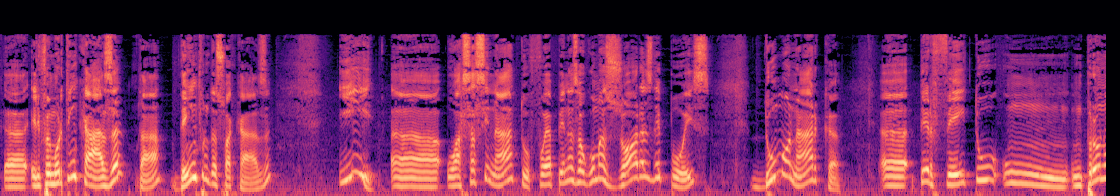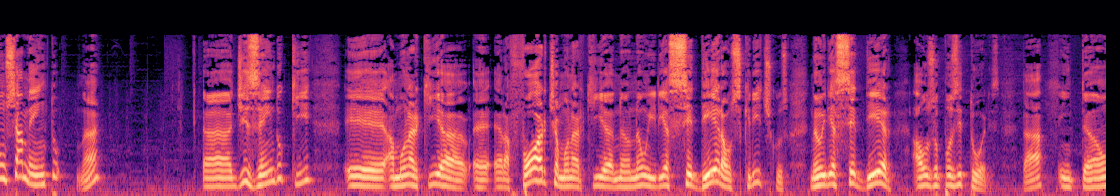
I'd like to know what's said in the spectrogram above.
Uh, ele foi morto em casa, tá? Dentro da sua casa. E uh, o assassinato foi apenas algumas horas depois do monarca uh, ter feito um, um pronunciamento, né? dizendo que eh, a monarquia eh, era forte, a monarquia não, não iria ceder aos críticos, não iria ceder aos opositores. Tá? Então,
